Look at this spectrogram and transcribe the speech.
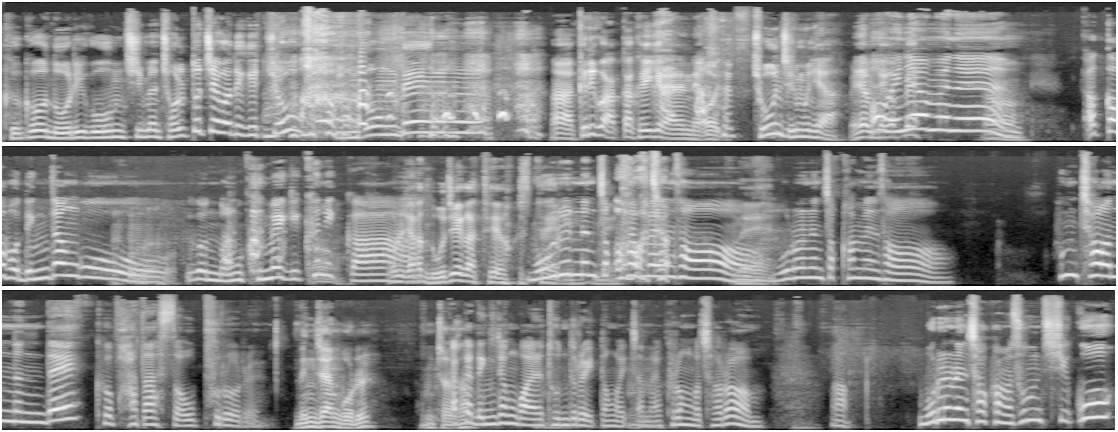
그거 노리고 훔치면 절도죄가 되겠죠? 딩동댕. 아 그리고 아까 그 얘기를 안 했네. 어, 좋은 질문이야. 왜냐면 어, 왜냐하면은 어. 아까 뭐 냉장고 이건 너무 금액이 크니까 오늘 약간 노제 같아요. 스타일이. 모르는 네. 척하면서 네. 모르는 척하면서 훔쳤는데 그거 받았어 5%를. 냉장고를 훔쳐서. 아까 냉장고 안에 돈 들어 있던 거 있잖아요. 그런 것처럼 막 모르는 척하면서 훔치고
